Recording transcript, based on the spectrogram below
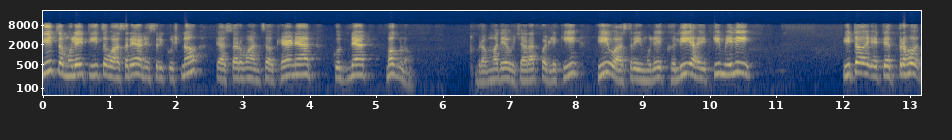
तीच मुले तीच वासरे आणि श्रीकृष्ण त्या सर्वांचं खेळण्यात कुदण्यात मग्न. ब्रह्मदेव विचारात पडले की ही वासरे मुले खली आहेत की मेली? इथं येत्यत्र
